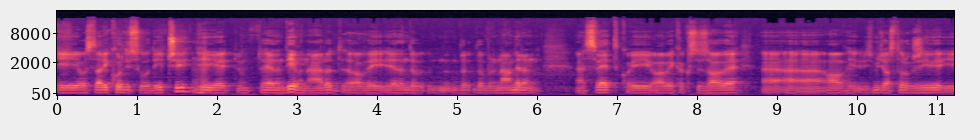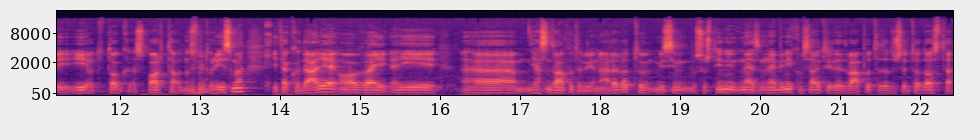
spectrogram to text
I u stvari Kurdi su vodiči uh -huh. i to je jedan divan narod, ovaj, jedan do, do, dobronameran a, svet koji, ovaj, kako se zove, a, ovaj, između ostalog živi i, i od tog sporta, odnosno uh -huh. turizma i tako dalje. Ovaj, I ja sam dva puta bio na Araratu, mislim, u suštini, ne znam, ne bi nikom savjetio da dva puta, zato što je to dosta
